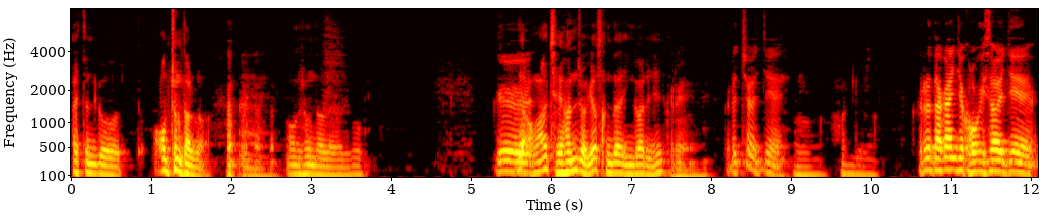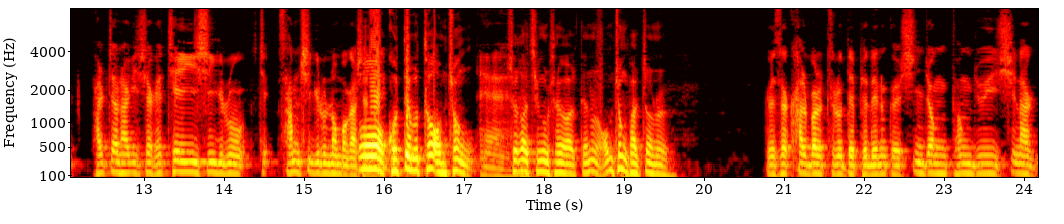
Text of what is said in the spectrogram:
하여튼 그 엄청 달라. 엄청 달라가지고. 그, 근데 아마 제한적이야, 상당히 인간이. 그래. 그렇죠, 이제. 어, 한계가. 그러다가 이제 거기서 이제 발전하기 시작해 제2시기로, 제3시기로 어, 넘어가셨는데. 그때부터 엄청, 예. 제가 지금 생각할 때는 엄청 발전을 그래서 칼발트로 대표되는 그 신정통주의 신학으로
